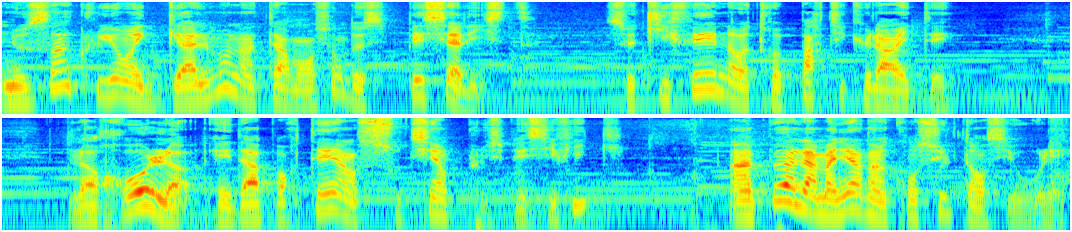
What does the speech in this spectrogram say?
nous incluons également l'intervention de spécialistes, ce qui fait notre particularité. Leur rôle est d'apporter un soutien plus spécifique, un peu à la manière d'un consultant si vous voulez.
